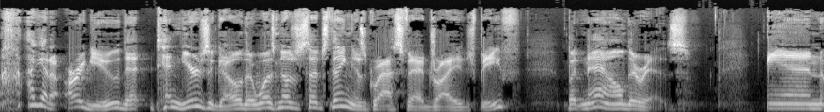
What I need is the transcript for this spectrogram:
I got to argue that 10 years ago, there was no such thing as grass fed, dry aged beef, but now there is. And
